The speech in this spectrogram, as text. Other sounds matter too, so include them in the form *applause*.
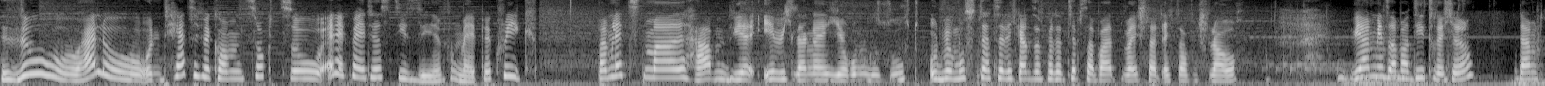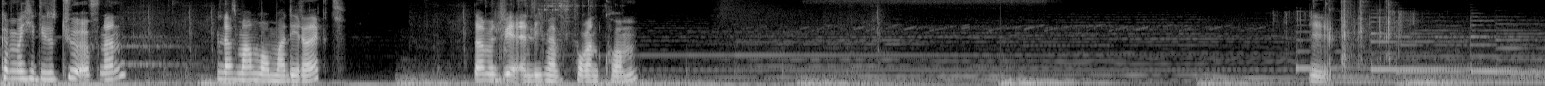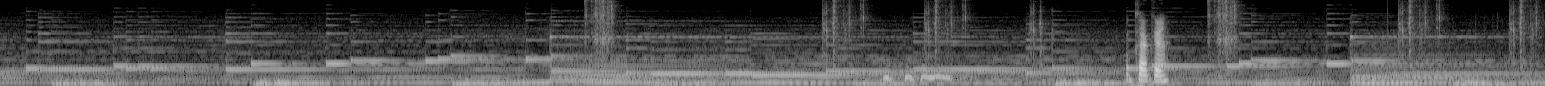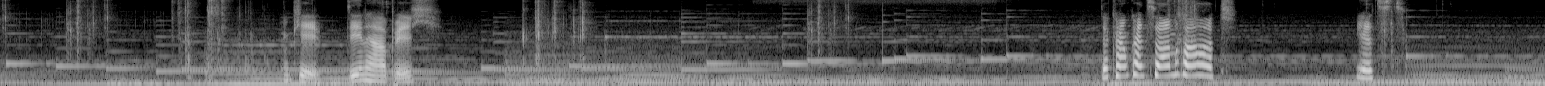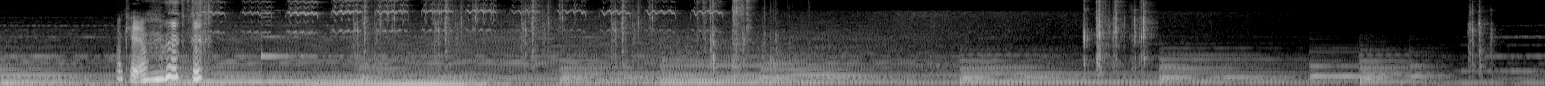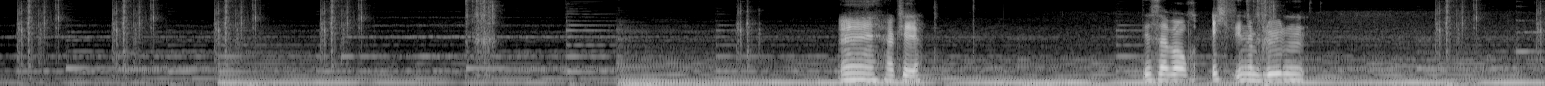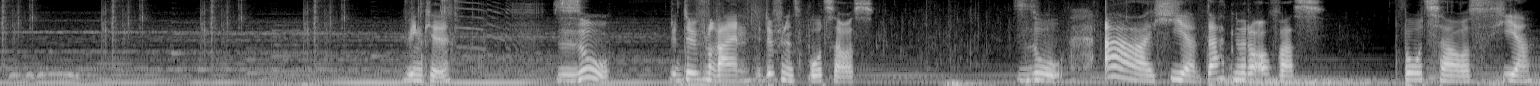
So, hallo und herzlich willkommen zurück zu Enigmatis, die Seelen von Maple Creek. Beim letzten Mal haben wir ewig lange hier rumgesucht und wir mussten tatsächlich ganz oft mit den Tipps arbeiten, weil ich stand echt auf dem Schlauch. Wir haben jetzt aber Dietriche. Damit können wir hier diese Tür öffnen. Und das machen wir auch mal direkt. Damit wir endlich mal vorankommen. Okay. Kacke. Okay, den habe ich. Da kam kein Zahnrad. Jetzt. Okay. *laughs* okay. Der ist aber auch echt in dem blöden... Winkel. So. Wir dürfen rein. Wir dürfen ins Bootshaus. So. Ah, hier. Da hatten wir doch auch was. Bootshaus. Hier.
